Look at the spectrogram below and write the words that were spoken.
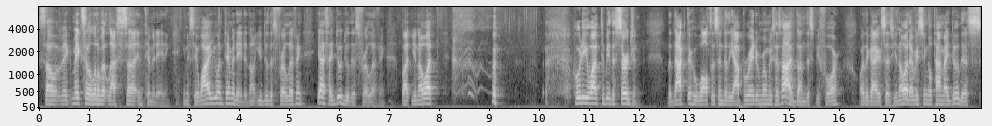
so it makes it a little bit less uh, intimidating. And you know, say, why are you intimidated? Don't you do this for a living? Yes, I do do this for a living. But you know what? Who do you want to be the surgeon? The doctor who waltzes into the operating room and says, oh, I've done this before. Or the guy who says, you know what, every single time I do this,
